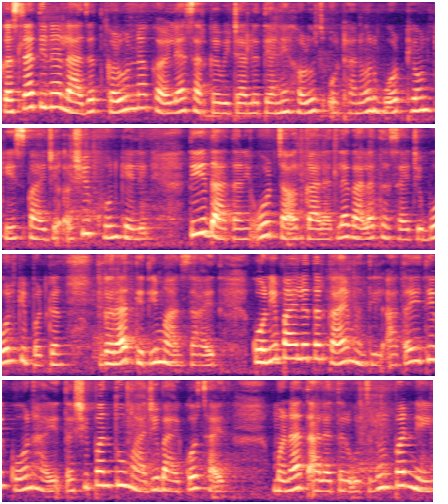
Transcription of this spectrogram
कसला तिनं लाजत कळून न कळल्यासारखं विचारलं. त्याने हळूच ओठांवर बोट ठेवून किस पाहिजे अशी खून केली. ती दाताने ओठ चावत गालातल्या गालात हसायची. बोल की पटकन घरात किती माणसं आहेत? कोणी पाहिलं तर काय म्हणतील? आता इथे कोण आहे? तशी पण तू माझी बायकोच आहेस. मनात आलं तर उचलून पण नेईन.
